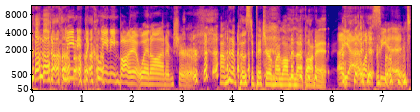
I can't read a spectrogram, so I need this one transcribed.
the cleaning the cleaning bonnet went on, I'm sure. I'm gonna post a picture of my mom in that bonnet. Uh, yeah, I want to see it.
